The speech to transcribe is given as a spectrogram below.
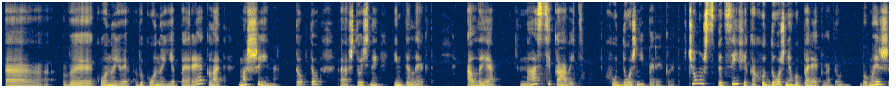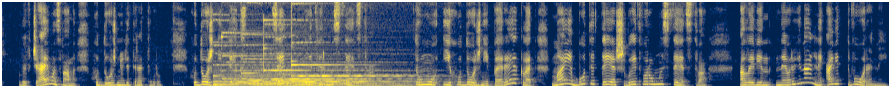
е, виконує, виконує переклад машина, тобто е, штучний інтелект. Але нас цікавить художній переклад. В чому ж специфіка художнього перекладу? Бо ми ж вивчаємо з вами художню літературу. Художній текст це витвір мистецтва. Тому і художній переклад має бути теж витвором мистецтва, але він не оригінальний, а відтворений.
